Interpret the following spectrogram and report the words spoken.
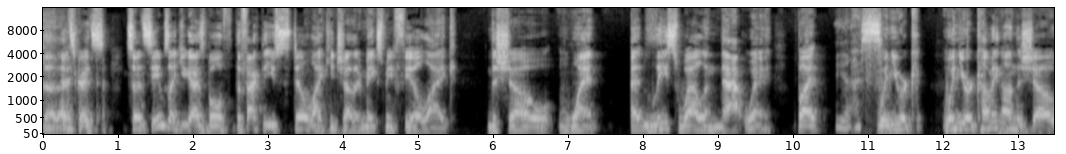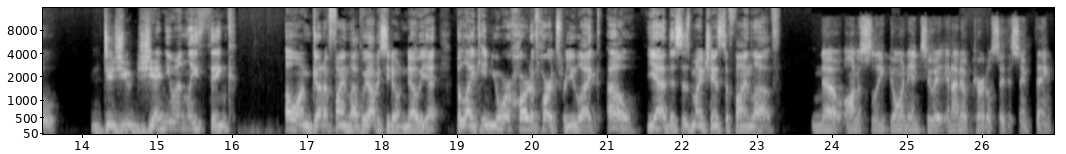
No, that's great. So it seems like you guys both, the fact that you still like each other makes me feel like the show went at least well in that way. But yes. when you were when you were coming on the show, did you genuinely think, "Oh, I'm gonna find love"? We obviously don't know yet, but like in your heart of hearts, were you like, "Oh, yeah, this is my chance to find love"? No, honestly, going into it, and I know Kurt will say the same thing.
